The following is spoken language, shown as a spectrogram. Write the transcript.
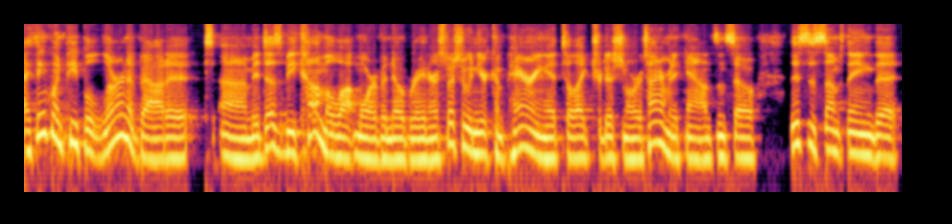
I think when people learn about it, um, it does become a lot more of a no brainer, especially when you're comparing it to like traditional retirement accounts. And so this is something that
